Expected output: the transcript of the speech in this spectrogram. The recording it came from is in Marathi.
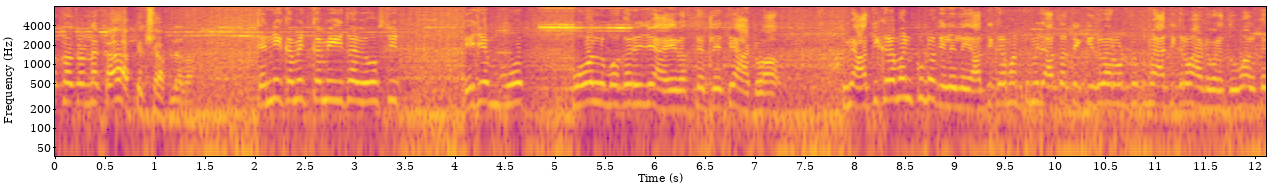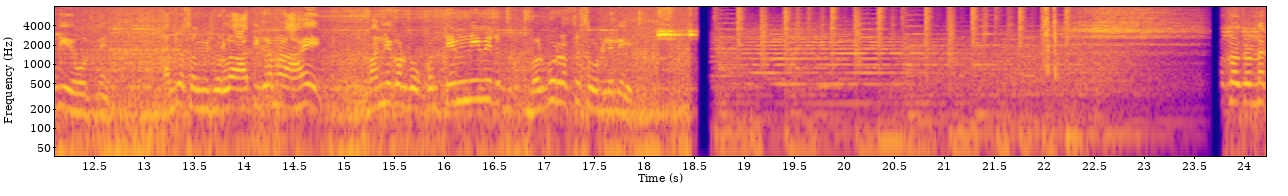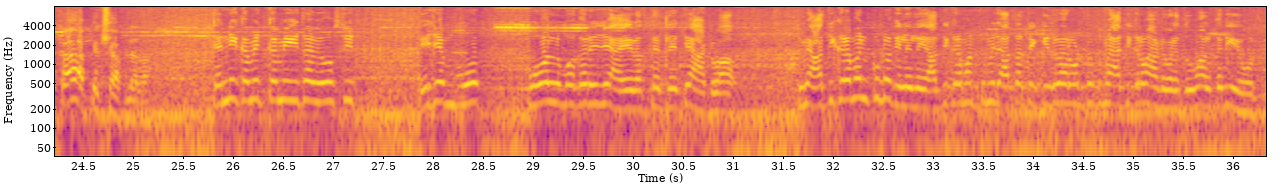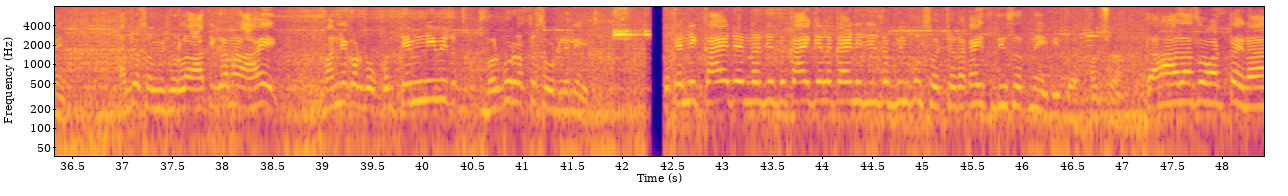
सरकारकडनं काय अपेक्षा आपल्याला? त्यांनी कमीत कमी इथं व्यवस्थित हे जे मो पोल वगैरे जे आहे रस्त्यातले ते हटवा तुम्ही अतिक्रमण कुठं केलेलं आहे? अतिक्रमण तुम्ही आता ते किरवार रोडचं तुम्ही अतिक्रमण हटवायला तुम्हाला कधी हे होत नाही. आमच्या संगमेश्वरला अतिक्रमण आहे मान्य करतो पण त्यांनी बी भरपूर रस्ते सोडलेले आहेत. सरकारकडनं काय अपेक्षा आपल्याला? त्यांनी कमीत कमी इथं व्यवस्थित हे जे मो पोल वगैरे जे आहे रस्त्यातले ते हटवा तुम्ही अतिक्रमण कुठं केलेलं आहे? अतिक्रमण तुम्ही आता ते किरवार रोडचं तुम्ही अतिक्रमण हटवायला तुम्हाला कधी हे होत नाही. आमच्या संगमेश्वरला अतिक्रमण आहे मान्य करतो पण त्यांनी बी भरपूर रस्ते सोडलेले आहेत. तर त्यांनी काय ते नदीचं काय केलं काय नाही तिथं बिलकुल स्वच्छता काहीच दिसत नाही तिथं. अच्छा. तर आज असं वाटतंय ना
